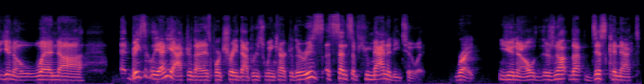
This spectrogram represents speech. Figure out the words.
you know, when uh basically any actor that has portrayed that Bruce Wayne character, there is a sense of humanity to it. Right. You know, there's not that disconnect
